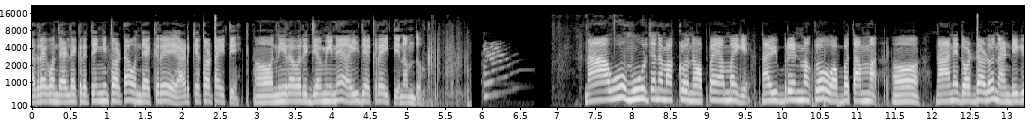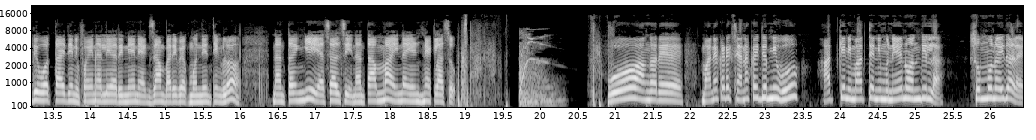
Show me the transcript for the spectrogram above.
ಅದ್ರಾಗ ಒಂದ್ ಎರಡು ಎಕರೆ ತೆಂಗಿನ ತೋಟ, ಒಂದ್ ಎಕರೆ ಅಡಿಕೆ ತೋಟ ಐತೆ. ನೀರಾವರಿ ಜಮೀನೆ ಐದು ಎಕರೆ ಐತೆ ನಮ್ದು. ನಾವು ಮೂರು ಜನ ಮಕ್ಕಳು ನಮ್ಮ ಅಪ್ಪ ಅಮ್ಮಗೆ. ನಾವಿಬ್ಬರು ಹೆಣ್ಮಕ್ಳು, ಒಬ್ಬ ತಮ್ಮ. ನಾನೇ ದೊಡ್ಡವಳು ನಾನು ಡಿಗ್ರಿ ಓದ್ತಾ ಇದ್ದೀನಿ. ಫೈನಲ್ ಇಯರ್ ಇನ್ನೇನು ಎಕ್ಸಾಮ್ ಬರಿಬೇಕು ಮುಂದಿನ ತಿಂಗಳು. ನನ್ನ ತಂಗಿ ಎಸ್ ಎಲ್ ಸಿ ನನ್ನ ತಮ್ಮ ಇನ್ನ ಎಂಟನೇ ಕ್ಲಾಸು ಓ, ಹಂಗಾರೆ ಮನೆ ಕಡೆ ಚೆನ್ನಾಗಿದ್ದೀರಿ ನೀವು? ಅದಕ್ಕೆ ನಿಮ್ಮ ಅತ್ತೆ ನಿಮ್ಮನ್ನೇನು ಅಂದಿಲ್ಲ. ಸುಮ್ಮನೆ ಇದ್ದಾಳೆ.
